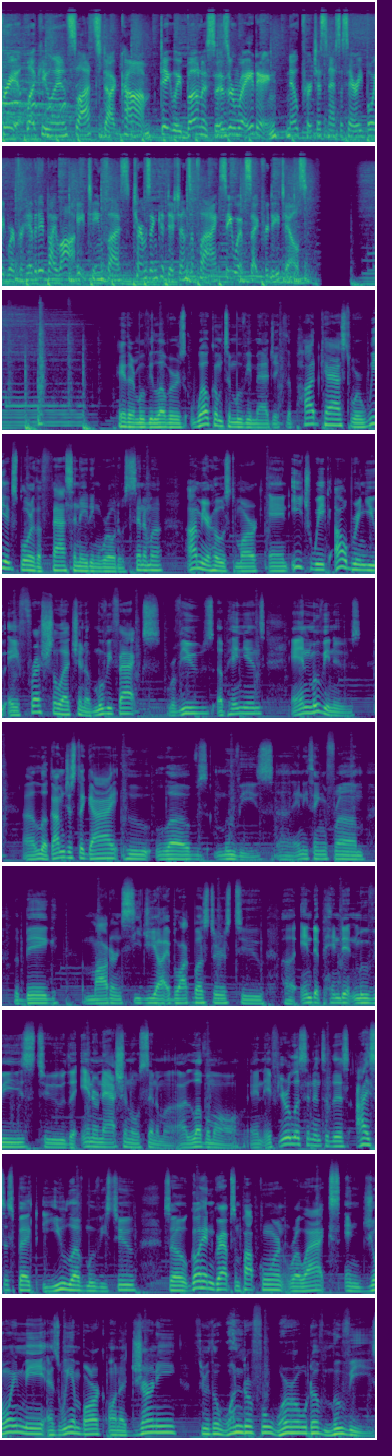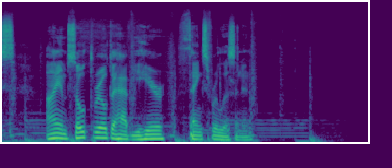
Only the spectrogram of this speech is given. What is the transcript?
Play for free at LuckyLandSlots.com. Daily bonuses are waiting. No purchase necessary. Void were prohibited by law. 18 plus. Terms and conditions apply. See website for details. Hey there, movie lovers. Welcome to Movie Magic, the podcast where we explore the fascinating world of cinema. I'm your host, Mark, and each week I'll bring you a fresh selection of movie facts, reviews, opinions, and movie news. Uh, look, I'm just a guy who loves movies. Uh, anything from the big modern CGI blockbusters to uh, independent movies to the international cinema. I love them all. And if you're listening to this, I suspect you love movies too. So go ahead and grab some popcorn, relax, and join me as we embark on a journey through the wonderful world of movies. I am so thrilled to have you here. Thanks for listening.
